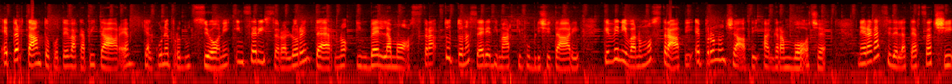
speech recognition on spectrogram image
e pertanto poteva capitare che alcune produzioni inserissero al loro interno, in bella mostra, tutta una serie di marchi pubblicitari che venivano mostrati e pronunciati a gran voce. Nei ragazzi della terza C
